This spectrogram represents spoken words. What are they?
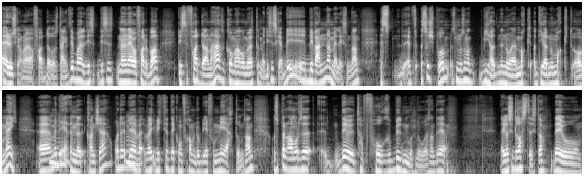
Jeg husker når jeg var fadder, og så tenkte jeg bare disse, disse, nei, når jeg var fadderbarn Disse fadderne her som kommer her og møter meg, disse skal jeg bli, bli venner med, liksom. Jeg, jeg, jeg så ikke på noe sånn at, vi hadde noe makt, at de hadde noe makt over meg. Eh, Men det er det kanskje, og det, det er ve- viktig at det kommer fram og blir informert om. sant? Og så på en annen måte så Det å ta forbud mot noe? Det, det er ganske drastisk, da. Det er jo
